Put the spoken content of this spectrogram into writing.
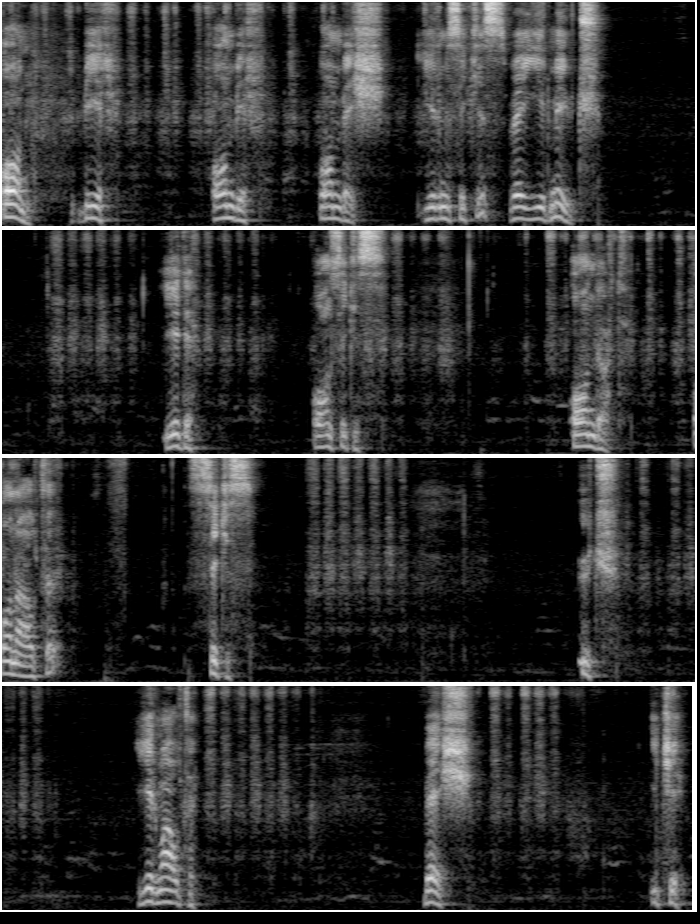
10, 1, 11, 15, 28 ve 23. 7, 18, 14, 16, 8, 3, 26, 5, 2,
